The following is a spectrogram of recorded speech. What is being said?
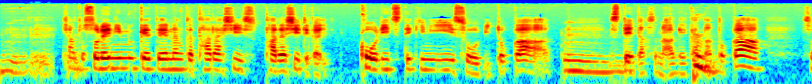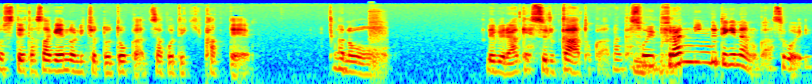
うん。ちゃんとそれに向けてなんか正しい正しいっていうか効率的にいい装備とかうん。ステータスの上げ方とか、そうステータス上げるのにちょっとどっか雑魚敵買ってあのレベル上げするかとかなんかそういうプランニング的なのがすごい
